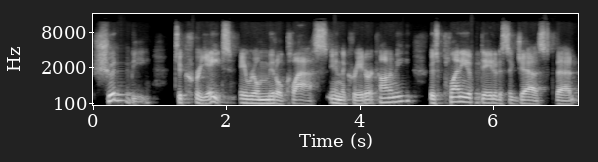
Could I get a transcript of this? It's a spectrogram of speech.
should be to create a real middle class in the creator economy. There's plenty of data to suggest that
